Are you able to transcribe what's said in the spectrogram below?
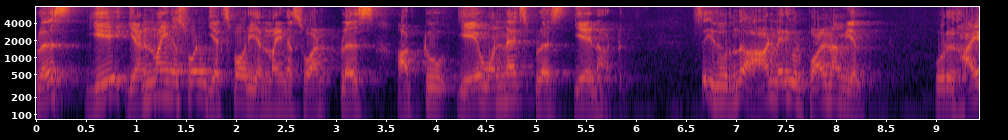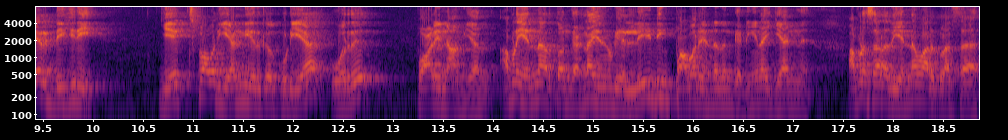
plus a n minus one x power n minus one plus up to a one x plus a naught so இது வந்து ஆர்டினரி ஒரு பாலினாமியல் ஒரு higher degree x power n இருக்கக்கூடிய ஒரு பாலினாமியல் அப்புறம் என்ன அர்த்தம்னு கேட்டால் இதனுடைய லீடிங் பவர் என்னதுன்னு கேட்டிங்கன்னா என் அப்புறம் சார் அது என்னவாக இருக்கலாம் சார்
